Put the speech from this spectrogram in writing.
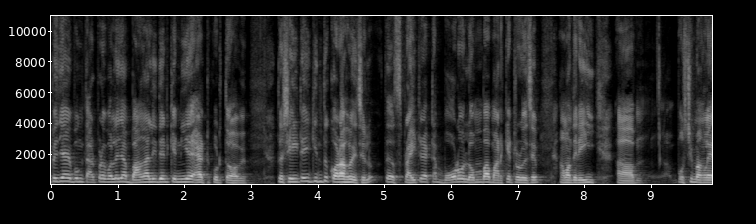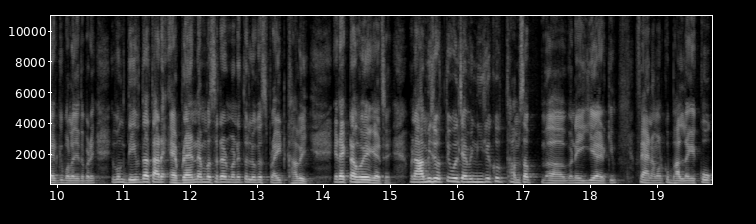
খেপে যায় এবং তারপরে বলে যে বাঙালিদেরকে নিয়ে অ্যাড করতে হবে। তো সেইটাই কিন্তু করা হয়েছিল। তো স্প্রাইটের একটা বড় লম্বা মার্কেট রয়েছে। আমাদের এই পশ্চিমবাংলায় আর কি বলা যেতে পারে। এবং দেবদা তার ব্র্যান্ড অ্যাম্বাসেডার মানে তো লোকে স্প্রাইট খাবেই। এটা একটা হয়ে গেছে। মানে আমি সত্যি বলছি, আমি নিজে খুব থামস আপ মানে ইয়ে আর কি ফ্যান আমার খুব ভালো লাগে কোক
